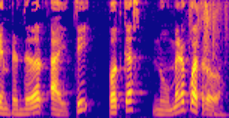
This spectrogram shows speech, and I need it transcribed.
Emprendedor IT, podcast número 4.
